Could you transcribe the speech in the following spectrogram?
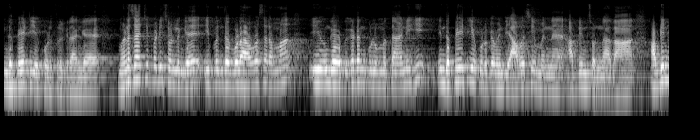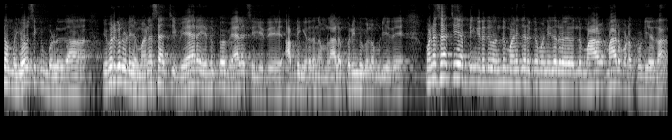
இந்த பேட்டியை கொடுத்துருக்குறாங்க. மனசாட்சிப்படி சொல்லுங்கள் இப்போ இந்த இவ்வளோ அவசரமாக இவங்க விகடன் குழுமத்தை அணுகி இந்த பேட்டியை கொடுக்க வேண்டிய அவசியம் என்ன அப்படின்னு சொன்னாதான் அப்படின்னு நம்ம யோசிக்கும் பொழுதுதான் இவர்களுடைய மனசாட்சி வேற எதுக்கோ வேலை செய்யுது அப்படிங்கிறத நம்மளால் புரிந்து கொள்ள முடியுது. மனசாட்சி அப்படிங்கிறது வந்து மனிதருக்கு மனிதர் வந்து மா மாறுபடக்கூடியது தான்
